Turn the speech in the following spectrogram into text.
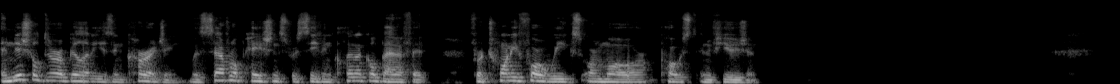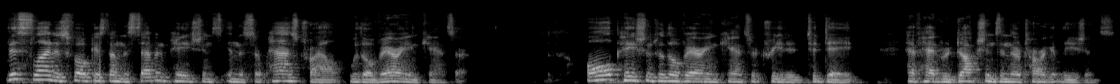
initial durability is encouraging, with several patients receiving clinical benefit for 24 weeks or more post-infusion. This slide is focused on the seven patients in the SURPASS trial with ovarian cancer. All patients with ovarian cancer treated to date have had reductions in their target lesions,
